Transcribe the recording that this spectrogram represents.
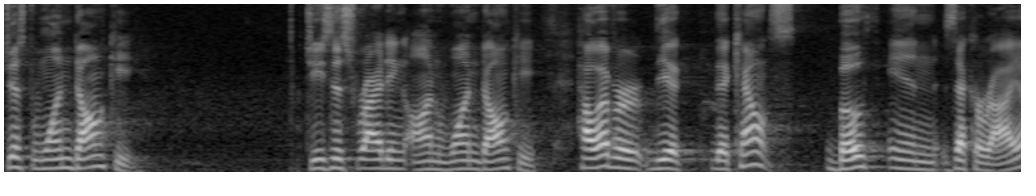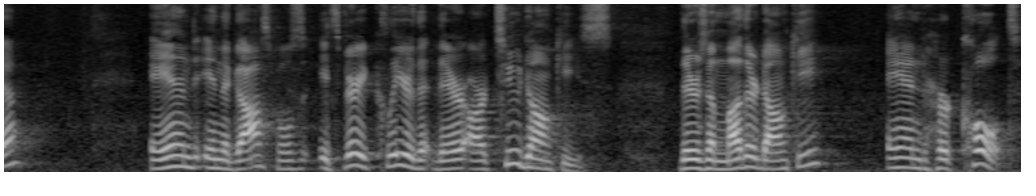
just one donkey. Jesus riding on one donkey. However, the, the accounts both in Zechariah and in the Gospels, it's very clear that there are two donkeys. There's a mother donkey and her colt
